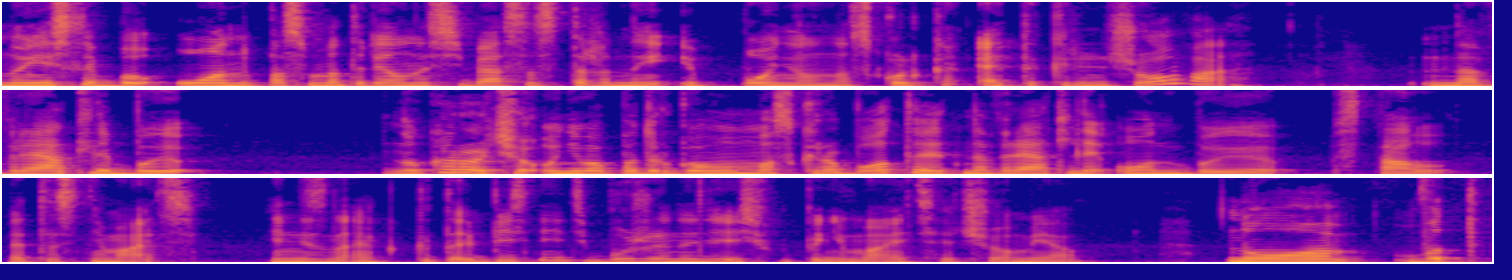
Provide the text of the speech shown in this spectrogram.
но если бы он посмотрел на себя со стороны и понял, насколько это кринжово, навряд ли бы... Ну, короче, у него по-другому мозг работает, навряд ли он бы стал это снимать. Я не знаю, как это объяснить, боже, надеюсь, вы понимаете, о чем я. Но вот,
